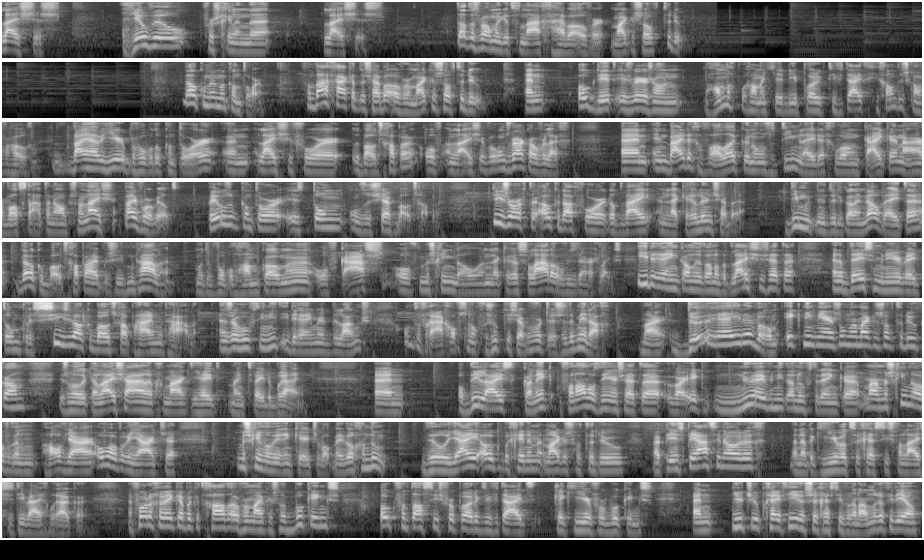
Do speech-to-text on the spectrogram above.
lijstjes. Heel veel verschillende lijstjes. Dat is waarom ik het vandaag ga hebben over Microsoft To Do. Welkom in mijn kantoor. Vandaag ga ik het dus hebben over Microsoft To Do. En ook dit is weer zo'n handig programma die productiviteit gigantisch kan verhogen. Wij hebben hier bijvoorbeeld op kantoor een lijstje voor de boodschappen of een lijstje voor ons werkoverleg. En in beide gevallen kunnen onze teamleden gewoon kijken naar wat staat er nou op zo'n lijstje. Bijvoorbeeld, bij ons op kantoor is Tom onze chef boodschappen. Die zorgt er elke dag voor dat wij een lekkere lunch hebben. Die moet natuurlijk alleen wel weten welke boodschappen hij precies moet halen. Moet er bijvoorbeeld ham komen of kaas of misschien wel een lekkere salade of iets dergelijks. Iedereen kan dit dan op het lijstje zetten en op deze manier weet Tom precies welke boodschappen hij moet halen. En zo hoeft hij niet iedereen meer langs om te vragen of ze nog verzoekjes hebben voor tussen de middag. Maar de reden waarom ik niet meer zonder Microsoft To Do kan, is omdat ik een lijstje aan heb gemaakt die heet Mijn Tweede Brein. En op die lijst kan ik van alles neerzetten waar ik nu even niet aan hoef te denken, maar misschien over een half jaar of over een jaartje misschien wel weer een keertje wat mee wil gaan doen. Wil jij ook beginnen met Microsoft To Do? heb je inspiratie nodig? Dan heb ik hier wat suggesties van lijstjes die wij gebruiken. En vorige week heb ik het gehad over Microsoft Bookings. Ook fantastisch voor productiviteit. Klik hier voor Bookings. En YouTube geeft hier een suggestie voor een andere video.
